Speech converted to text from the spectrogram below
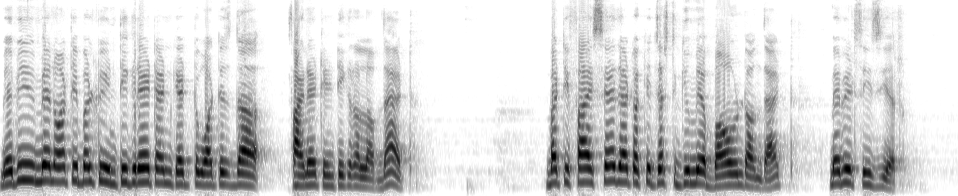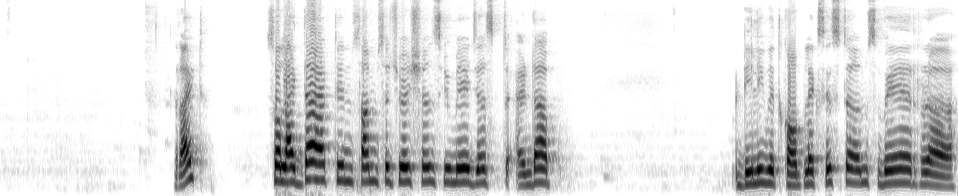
maybe you may not able to integrate and get what is the finite integral of that but if I say that okay just give me a bound on that maybe it is easier right. So like that in some situations you may just end up dealing with complex systems where uh,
